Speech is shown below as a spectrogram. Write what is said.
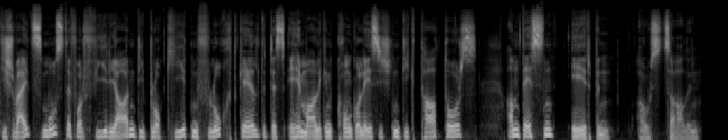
Die Schweiz musste vor vier Jahren die blockierten Fluchtgelder des ehemaligen kongolesischen Diktators an dessen Erben auszahlen.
